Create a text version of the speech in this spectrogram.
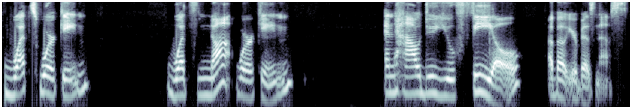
What's working? What's not working and how do you feel about your business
